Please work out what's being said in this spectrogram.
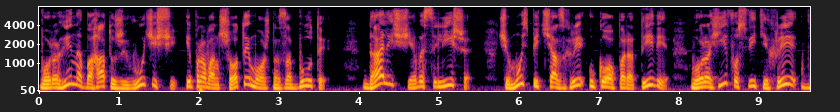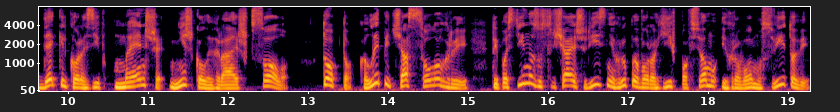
вороги набагато живучіші і про ваншоти можна забути. Далі ще веселіше. Чомусь під час гри у кооперативі ворогів у світі гри в декілька разів менше, ніж коли граєш в соло. Тобто, коли під час соло гри ти постійно зустрічаєш різні групи ворогів по всьому ігровому світові,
